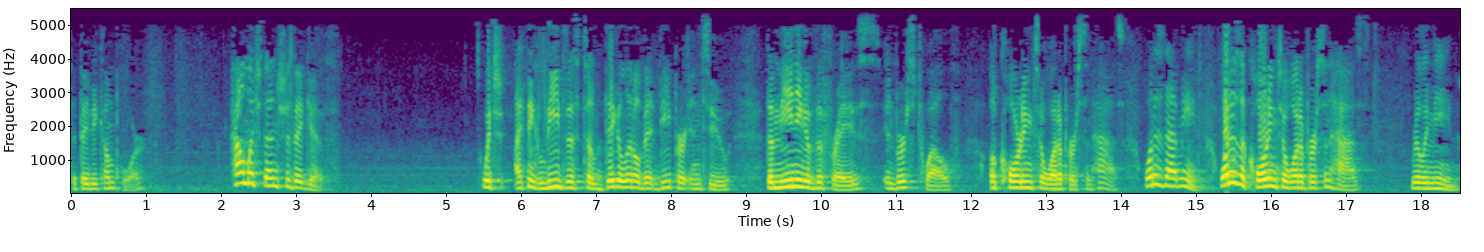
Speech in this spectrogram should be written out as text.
that they become poor, how much then should they give? Which I think leads us to dig a little bit deeper into the meaning of the phrase in verse 12, according to what a person has. What does that mean? What does according to what a person has really mean?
